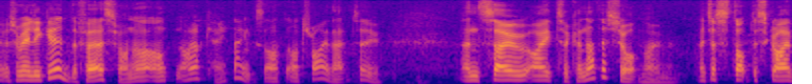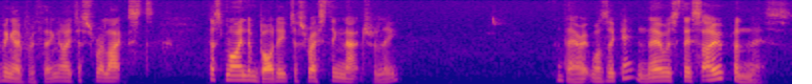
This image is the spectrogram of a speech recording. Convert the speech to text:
It was really good, the first one. I'll, I'll, okay, thanks. I'll, I'll try that too. And so I took another short moment. I just stopped describing everything. I just relaxed, just mind and body, just resting naturally. And there it was again. There was this openness.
